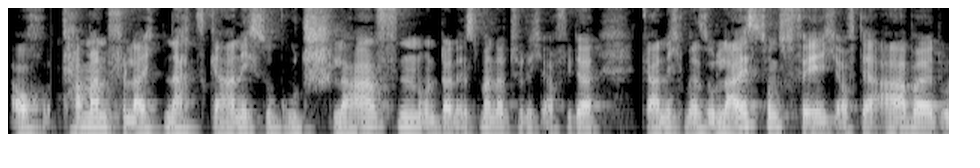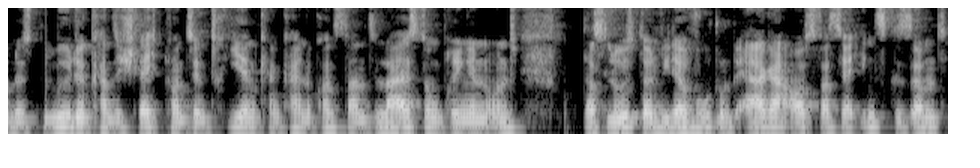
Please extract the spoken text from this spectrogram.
auch kann man vielleicht nachts gar nicht so gut schlafen und dann ist man natürlich auch wieder gar nicht mehr so leistungsfähig auf der Arbeit oder ist müde, kann sich schlecht konzentrieren, kann keine konstante Leistung bringen und das löst dann wieder Wut und Ärger aus, was ja insgesamt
